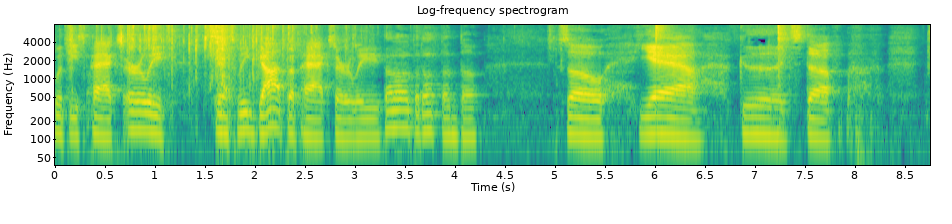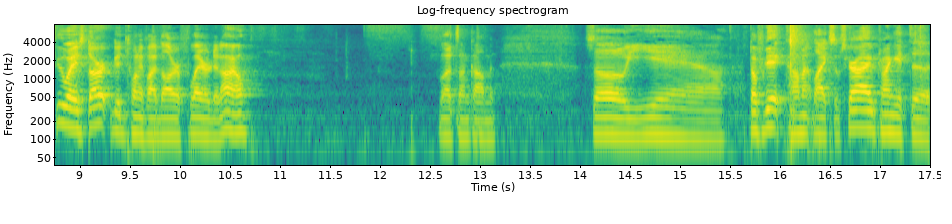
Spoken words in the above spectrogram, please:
with these packs early since we got the packs early. So, yeah, good stuff. Good way to start. Good $25 Flare Denial. Well, that's uncommon. So, yeah. Don't forget, comment, like, subscribe. Try and get to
